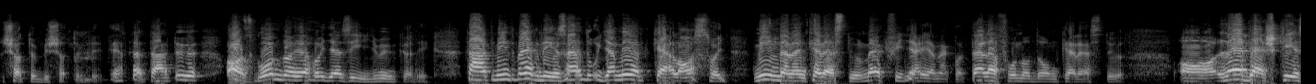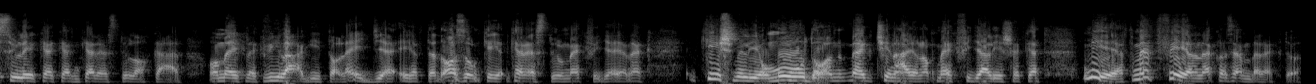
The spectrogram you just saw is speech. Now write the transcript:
stb. stb. érted? tehát ő azt gondolja hogy ez így működik tehát mint megnézed ugye miért kell az hogy mindenen keresztül megfigyeljenek a telefonodon keresztül a ledes készülékeken keresztül akár amelyeknek világít a ledje érted azon keresztül megfigyeljenek kismillió módon megcsináljanak megfigyeléseket miért? mert félnek az emberektől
